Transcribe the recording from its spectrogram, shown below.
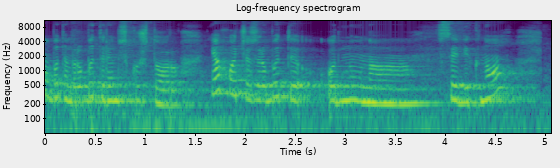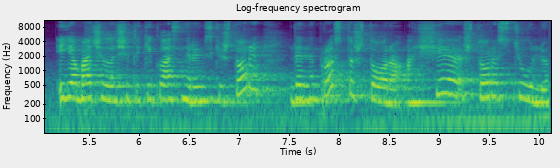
ми будемо робити римську штору. Я хочу зробити одну на все вікно. І я бачила ще такі класні римські штори, де не просто штора, а ще штора з тюллю.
